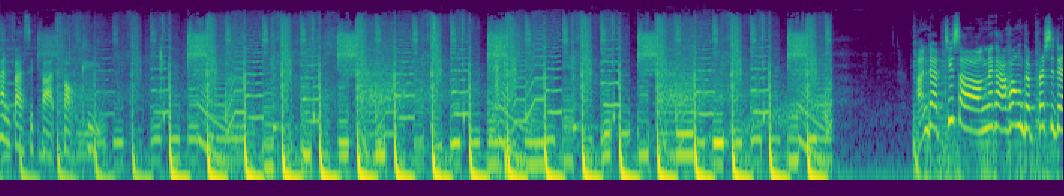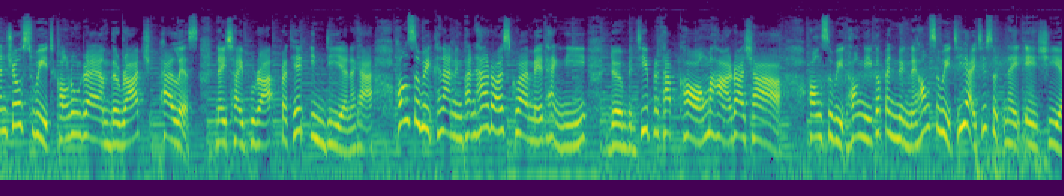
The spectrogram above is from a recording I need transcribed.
0 80 บาทต่อคืนับที่ 2 นะคะ ห้อง The Presidential Suite ของโรงแรม The Raj Palace ในชัยปุระประเทศอินเดียนะคะ ห้องสวีทขนาด 1,500 square meter แห่งนี้ เดิมเป็นที่ประทับของมหาราชา ห้องสวีทห้องนี้ก็เป็นหนึ่งในห้องสวีทที่ใหญ่ที่สุดในเอเชีย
